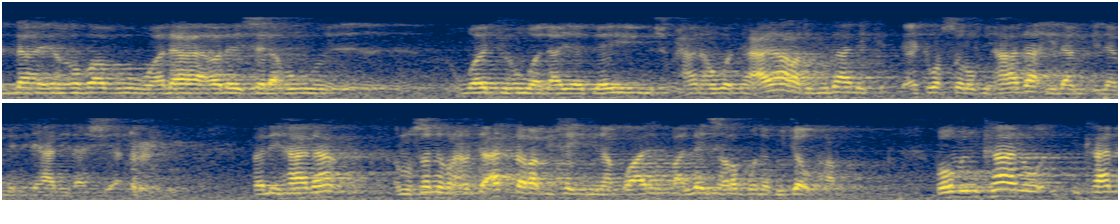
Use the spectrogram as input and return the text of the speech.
لا يغضب ولا وليس له وجه ولا يدين سبحانه وتعالى. أرادوا بذلك يتوصلوا بهذا إلى إلى مثل هذه الأشياء. فلهذا المصنف رحمه تأثر بشيء من أقواله قال ليس ربنا بجوهر. فهم إن كانوا إن كان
